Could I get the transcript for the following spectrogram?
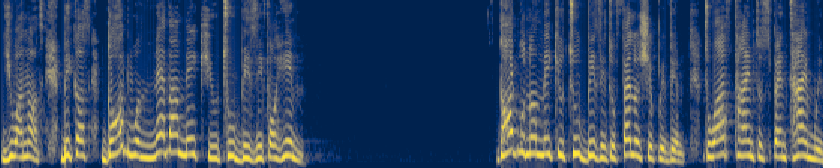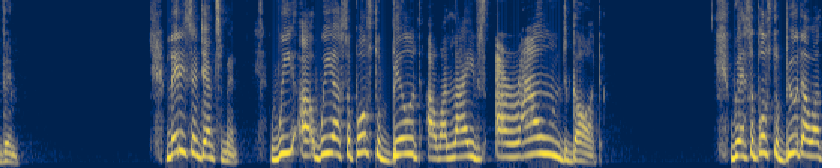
You are not. Because God will never make you too busy for Him. God will not make you too busy to fellowship with Him, to have time to spend time with Him. Ladies and gentlemen, we are, we are supposed to build our lives around God. We are supposed to build our,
